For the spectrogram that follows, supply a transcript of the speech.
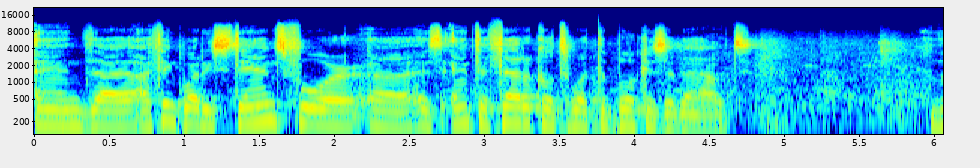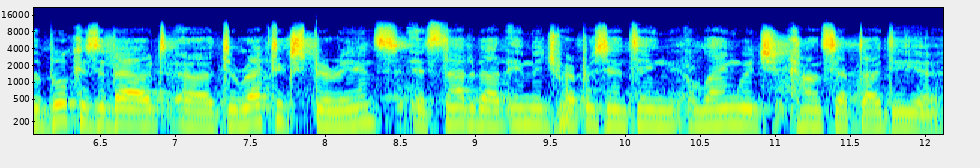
and uh, I think what he stands for uh, is antithetical to what the book is about. The book is about uh, direct experience. It's not about image representing language, concept, idea.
